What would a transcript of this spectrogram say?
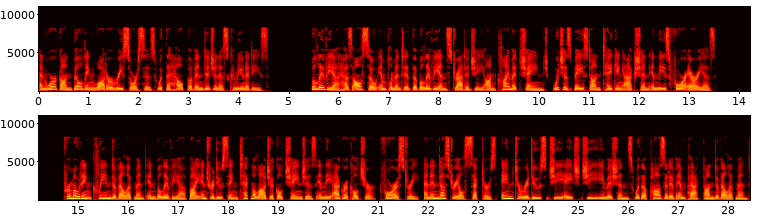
and work on building water resources with the help of indigenous communities. Bolivia has also implemented the Bolivian Strategy on Climate Change, which is based on taking action in these four areas, Promoting clean development in Bolivia by introducing technological changes in the agriculture, forestry, and industrial sectors, aimed to reduce GHG emissions with a positive impact on development.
